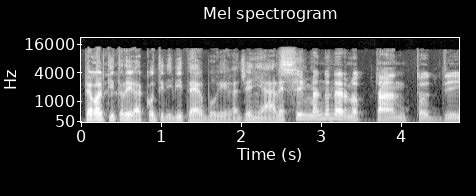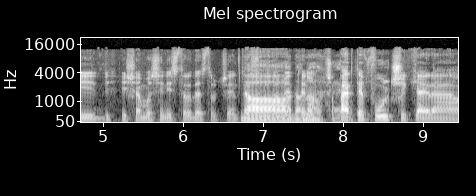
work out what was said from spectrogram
Però il titolo dei racconti di Viterbo era geniale. Sì, ma non erano tanto di, di, diciamo sinistra, destra centro. No, assolutamente no, no. no, certo. A parte Fulci che era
